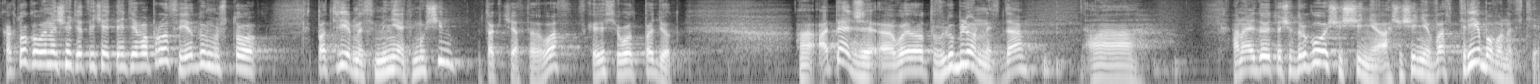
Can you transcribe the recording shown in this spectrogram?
Как только вы начнете отвечать на эти вопросы, я думаю, что потребность менять мужчин так часто у вас, скорее всего, отпадет. А, опять же, э, вот влюбленность, да, а, она и дает еще другое ощущение, ощущение востребованности.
